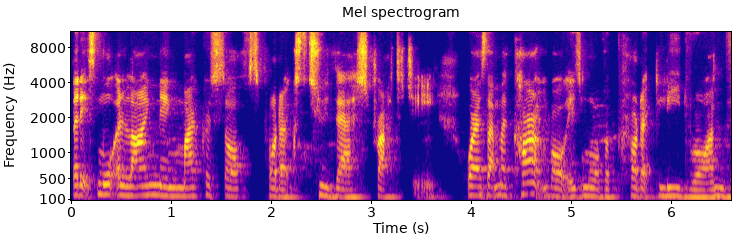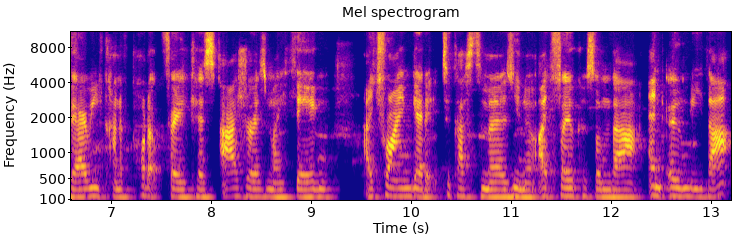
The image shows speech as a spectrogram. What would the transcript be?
but it's more aligning Microsoft's products to their strategy. Whereas, like, my current role is more of a product lead role. I'm very kind of product focused. Azure is my thing. I try and get it to customers. You know, I focus on that and only that.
